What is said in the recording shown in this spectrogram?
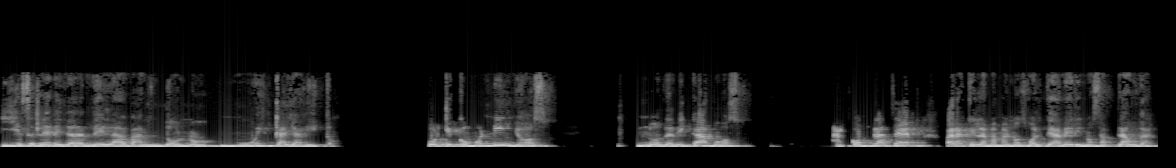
Y esa es la heredad del abandono muy calladito. Porque como niños nos dedicamos a complacer para que la mamá nos voltee a ver y nos aplauda.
